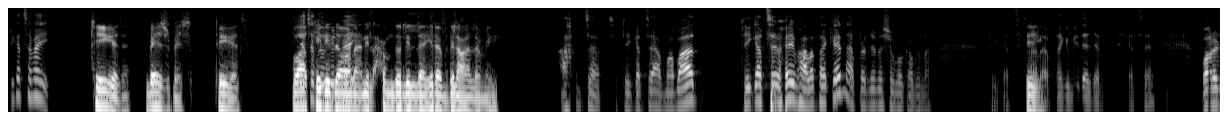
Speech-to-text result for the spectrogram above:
ঠিক আছে ভাই? ঠিক আছে। বেশ, বেশ। ঠিক আছে। ঠিক ওয়া আলহামদুলিল্লাহি? দাওয়ানা আনিল রাব্বিল আলামিন। আচ্ছা, আচ্ছা। ঠিক আছে আমাবাদ। ঠিক আছে ভাই ভালো থাকেন। আপনার জন্য শুভকামনা। ঠিক আছে। তাহলে আপনাকে বিদায় জানাই। ঠিক আছে। পরের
